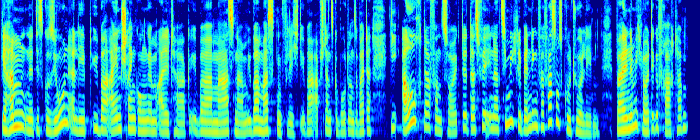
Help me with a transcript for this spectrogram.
Wir haben eine Diskussion erlebt über Einschränkungen im Alltag, über Maßnahmen, über Maskenpflicht, über Abstandsgebote und so weiter, die auch davon zeugte, dass wir in einer ziemlich lebendigen lebendigen Verfassungskultur leben, weil nämlich Leute gefragt haben,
